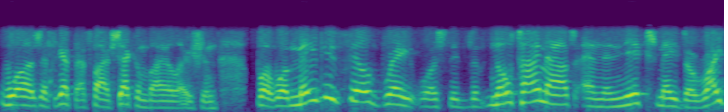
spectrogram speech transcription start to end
was I forget that five second violation, but what made me feel great was the, the no timeouts, and the Knicks made the right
